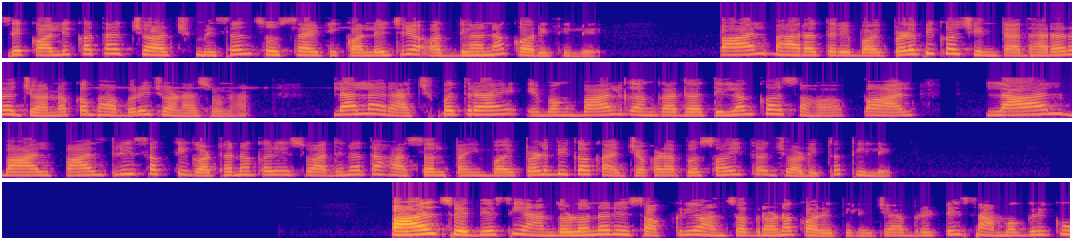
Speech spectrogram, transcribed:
ସେ କଲିକତା ଚର୍ଚ୍ଚ ମିଶନ ସୋସାଇଟି କଲେଜରେ ଅଧ୍ୟୟନ କରିଥିଲେ। ପାଲ ଭାରତରେ ବୈପ୍ଳବିକ ଚିନ୍ତାଧାରାର ଜନକ ଭାବରେ ଜଣାଶୁଣା। ଲାଲା ରାଜପତ ରାୟ ଏବଂ ବାଲ ଗଙ୍ଗାଧର ତିଲକଙ୍କ ସହ ପାଲ ଲାଲ ବାଲ ପାଲ ତ୍ରିଶକ୍ତି ଗଠନ କରି ସ୍ୱାଧୀନତା ହାସଲ ପାଇଁ ବୈପ୍ଳବିକ କାର୍ଯ୍ୟକଳାପ ସହିତ ଜଡିତ ଥିଲେ। ପାଲ ସ୍ୱଦେଶୀ ଆନ୍ଦୋଳନରେ ସକ୍ରିୟ ଅଂଶଗ୍ରହଣ କରିଥିଲେ ଯାହା ବ୍ରିଟିଶ ସାମଗ୍ରୀକୁ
